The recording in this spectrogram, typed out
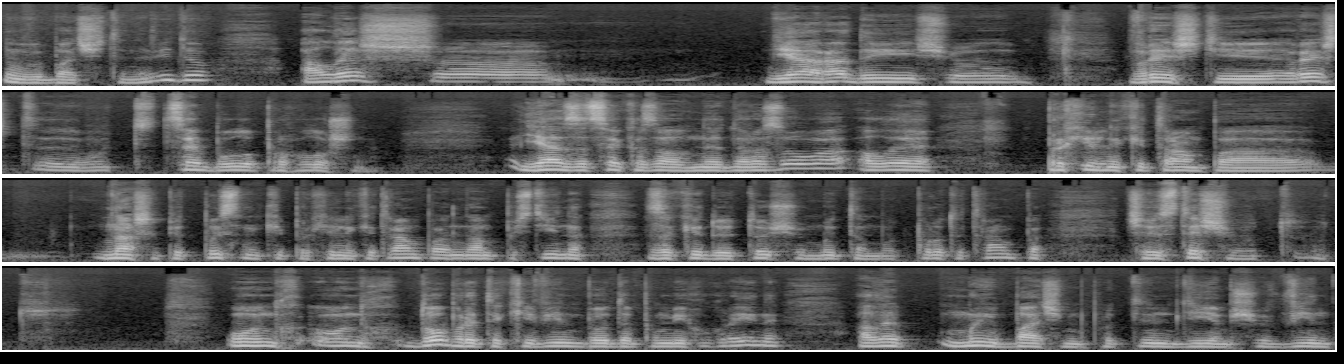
Ну, ви бачите на відео. Але ж е, я радий, що врешті-решт е, це було проголошено. Я за це казав неодноразово, але прихильники Трампа, наші підписники, прихильники Трампа нам постійно закидують те, що ми там от проти Трампа через те, що от, от он, он добрий такий, він би допоміг Україні, але ми бачимо по тим діям, що він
